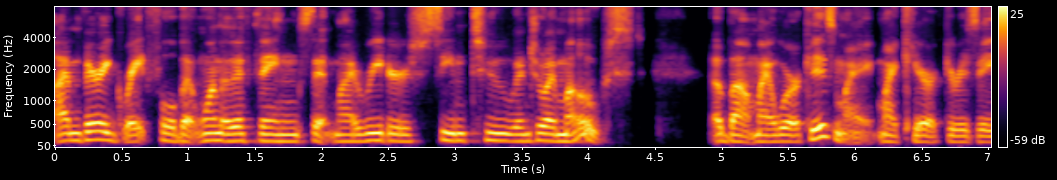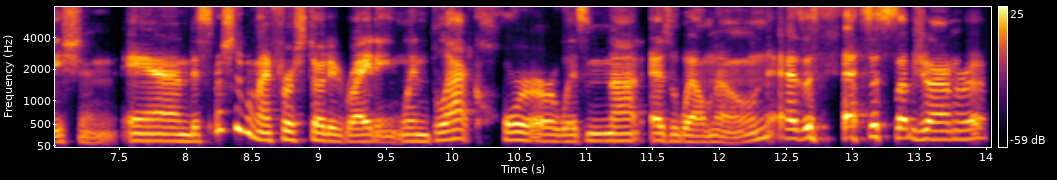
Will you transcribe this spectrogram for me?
I'm very grateful that one of the things that my readers seem to enjoy most about my work is my my characterization and especially when i first started writing when black horror was not as well known as a, as a subgenre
